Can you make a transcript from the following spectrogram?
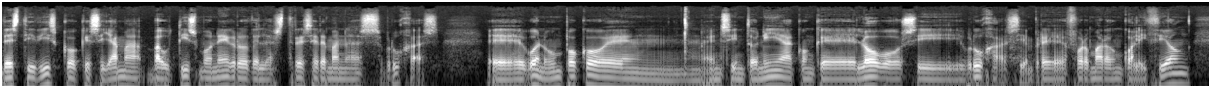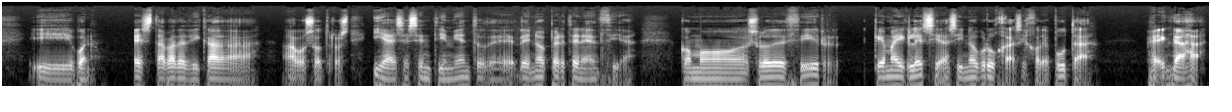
de este disco que se llama Bautismo Negro de las Tres Hermanas Brujas. Eh, bueno, un poco en, en, sintonía con que lobos y brujas siempre formaron coalición y bueno, estaba dedicada a vosotros y a ese sentimiento de, no pertenencia. Como suelo decir, quema iglesias y no brujas, hijo de puta. Venga,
